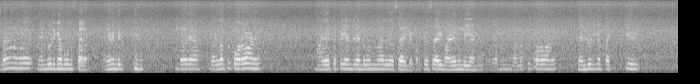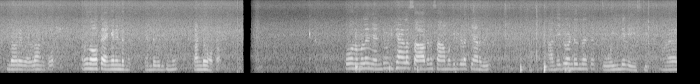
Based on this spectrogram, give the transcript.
ഇതാണ് നമ്മൾ ഞണ്ട് പിടിക്കാൻ പോകുന്ന സ്ഥലം. എങ്ങനെയുണ്ട്? എന്താ പറയുക വെള്ളമൊക്കെ കുറവാണ്. മഴയൊക്കെ പെയ്യാണ്ട് രണ്ട് മൂന്ന് നാല് ദിവസമായില്ലേ. കുറച്ച് ദിവസമായി മഴയൊന്നും പെയ്യാണ്ട്. കാരണം വെള്ളമൊക്കെ കുറവാണ്. ഞണ്ട് പിടിക്കാൻ പറ്റിയൊരു എന്താ പറയുക വെള്ളമാണ് ഇപ്പോൾ. നമുക്ക് നോക്കാം എങ്ങനെയുണ്ടെന്ന്. ഞണ്ട് പിടിക്കുന്ന കണ്ടു നോക്കാം. ഇപ്പോൾ നമ്മൾ ഞണ്ട് പിടിക്കാനുള്ള സാധന സാമഗ്രികളൊക്കെയാണിത്. ആദ്യമായിട്ട് വേണ്ടത് എന്താ വെച്ചാൽ കോയിന്റെ വേസ്റ്റ്. നമ്മളെ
